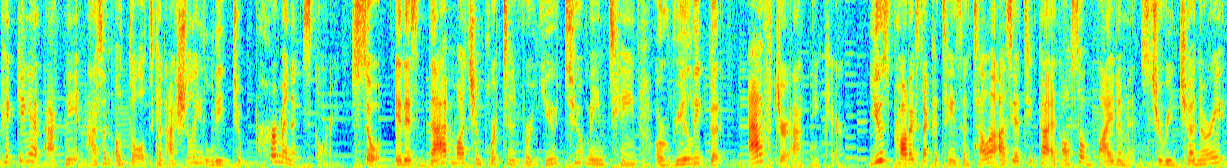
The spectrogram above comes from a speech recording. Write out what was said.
picking at acne as an adult can actually lead to permanent scarring. So, it is that much important for you to maintain a really good after acne care. Use products that contain Centella asiatica and also vitamins to regenerate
